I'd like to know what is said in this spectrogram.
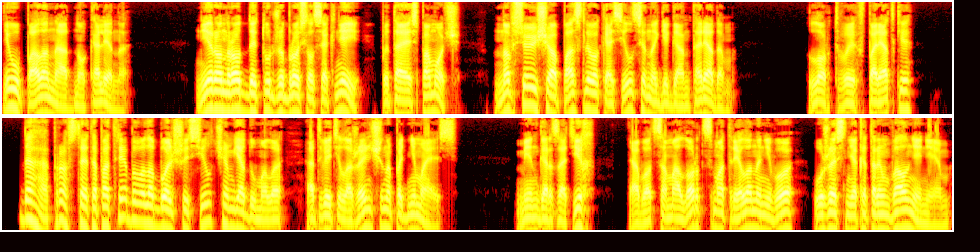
и упала на одно колено. Нирон Роддей тут же бросился к ней, пытаясь помочь, но все еще опасливо косился на гиганта рядом. «Лорд, вы в порядке?» «Да, просто это потребовало больше сил, чем я думала», — ответила женщина, поднимаясь. Мингар затих, а вот сама лорд смотрела на него уже с некоторым волнением,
